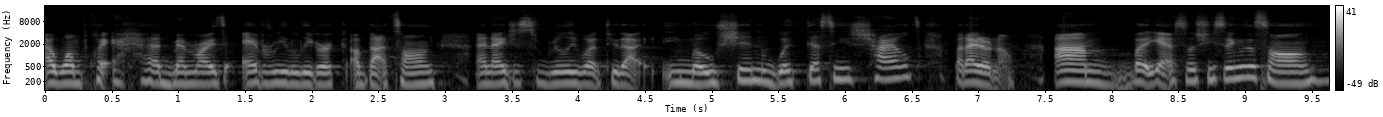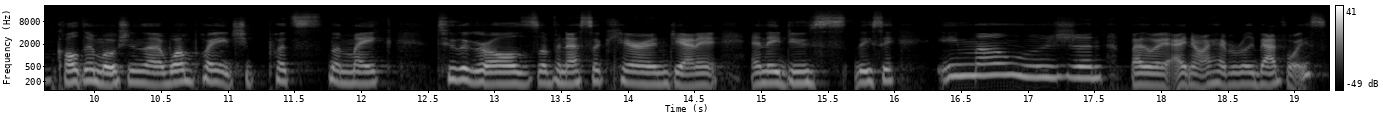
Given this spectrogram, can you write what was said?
at one point had memorized every lyric of that song, and I just really went through that emotion with Destiny's Child, but I don't know. Um, but yeah, so she sings a song called Emotions, and at one point she puts the mic to the girls, Vanessa, Karen, Janet, and they do they say emotion. By the way, I know I have a really bad voice,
